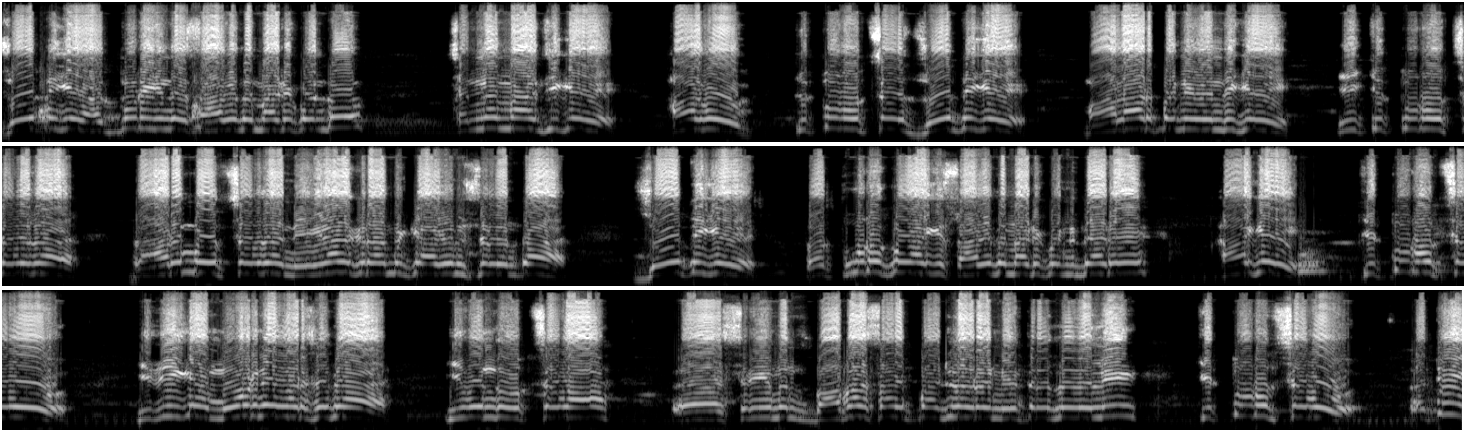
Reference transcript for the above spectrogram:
ಜ್ಯೋತಿಗೆ ಅದ್ದೂರಿಯಿಂದ ಸ್ವಾಗತ ಮಾಡಿಕೊಂಡು ಚೆನ್ನಮ್ಮಾಜಿಗೆ ಹಾಗೂ ಕಿತ್ತೂರು ಉತ್ಸವ ಜ್ಯೋತಿಗೆ ಮಾಲಾರ್ಪಣೆಯೊಂದಿಗೆ ಈ ಕಿತ್ತೂರು ಉತ್ಸವದ ಪ್ರಾರಂಭ ಉತ್ಸವದ ನಿಗಾ ಗ್ರಾಮಕ್ಕೆ ಆಗಮಿಸಿರುವಂತ ಜ್ಯೋತಿಗೆ ಪೂರ್ವಕವಾಗಿ ಸ್ವಾಗತ ಮಾಡಿಕೊಂಡಿದ್ದಾರೆ. ಹಾಗೆ ಕಿತ್ತೂರು ಉತ್ಸವವು ಇದೀಗ ಮೂರನೇ ವರ್ಷದ ಈ ಒಂದು ಉತ್ಸವ ಶ್ರೀಮಂತ್ ಬಾಬಾ ಸಾಹೇಬ್ ಪಾಟೀಲ್ ಅವರ ನೇತೃತ್ವದಲ್ಲಿ ಕಿತ್ತೂರು ಉತ್ಸವವು ಅತಿ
